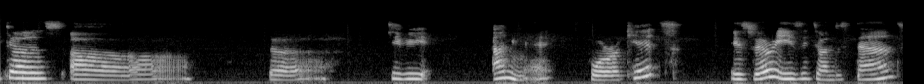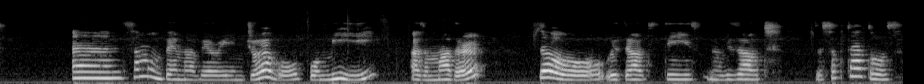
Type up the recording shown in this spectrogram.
because uh, the TV anime for kids is very easy to understand and some of them are very enjoyable for me as a mother so without these, without the subtitles,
